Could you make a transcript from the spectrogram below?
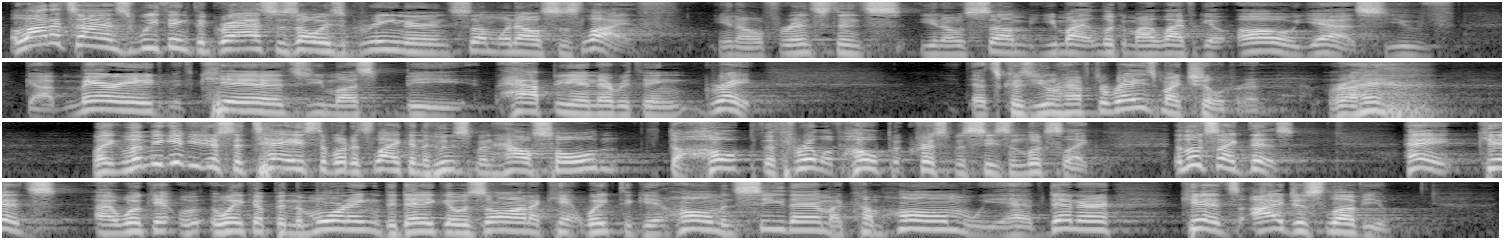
A lot of times we think the grass is always greener in someone else's life. You know, for instance, you know, some you might look at my life and go, "Oh, yes, you've got married with kids, you must be happy and everything great." That's because you don't have to raise my children, right? Like, let me give you just a taste of what it's like in the Hoosman household. The hope, the thrill of hope at Christmas season looks like. It looks like this. Hey, kids, I wake up, wake up in the morning, the day goes on, I can't wait to get home and see them. I come home, we have dinner. Kids, I just love you.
